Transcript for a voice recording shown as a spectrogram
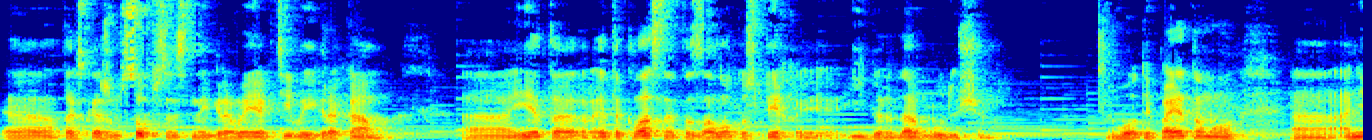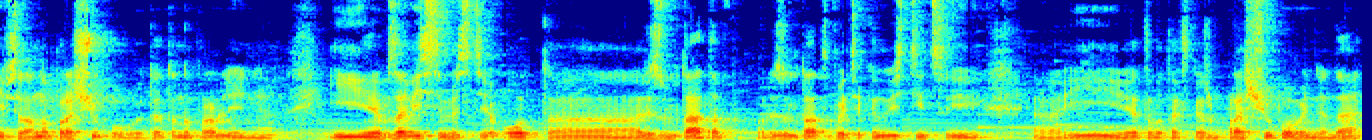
э, так скажем, собственность на игровые активы игрокам. Э, и это, это классно, это залог успеха игр да, в будущем. Вот, и поэтому э, они все равно прощупывают это направление. И в зависимости от э, результатов, результатов этих инвестиций э, и этого, так скажем, прощупывания, да,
